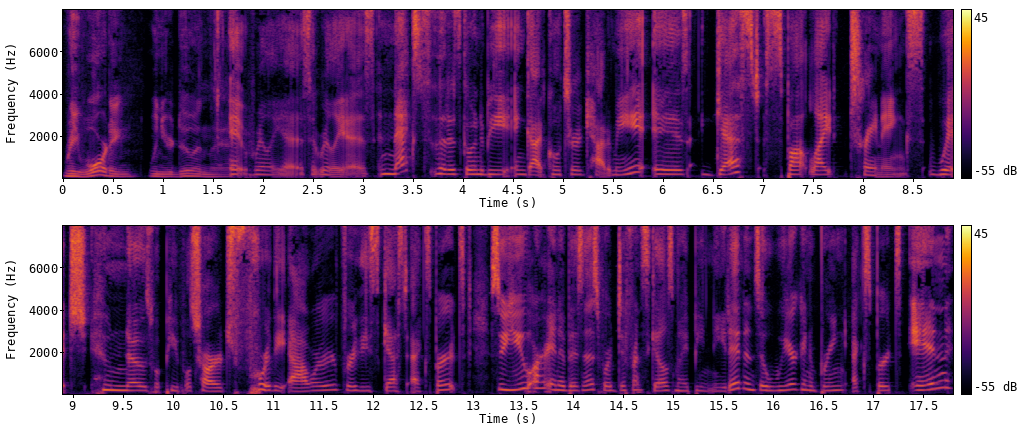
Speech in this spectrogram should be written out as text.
rewarding when you're doing that. It really is. It really is. Next, that is going to be in Guide Culture Academy is guest spotlight trainings, which who knows what people charge for the hour for these guest experts. So, you are in a business where different skills might be needed. And so, we are going to bring experts in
